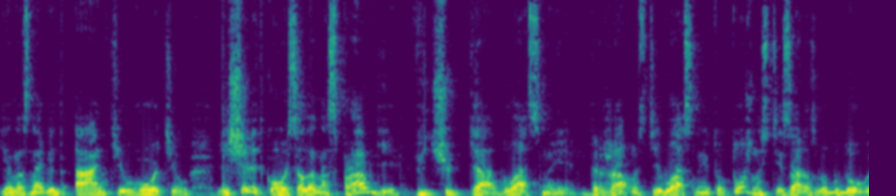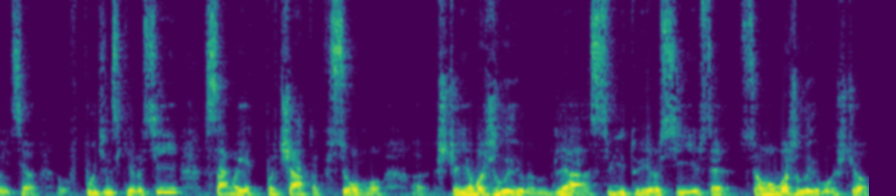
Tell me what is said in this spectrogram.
я не знаю, від антів, готів і ще від когось, але насправді відчуття власної державності власної тотожності зараз вибудовується в путінській Росії саме як початок всього, що є важливим для світу і Росії. Все цього важливого, що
